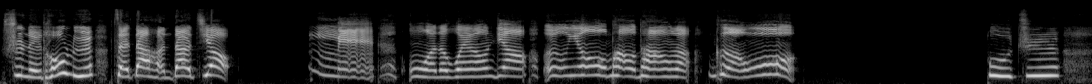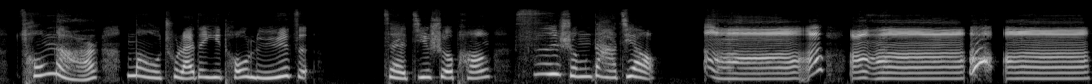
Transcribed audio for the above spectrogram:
是哪头驴在大喊大叫？咩！我的回笼觉又泡汤了，可恶！不知从哪儿冒出来的一头驴子，在鸡舍旁嘶声大叫：“啊啊啊啊啊！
